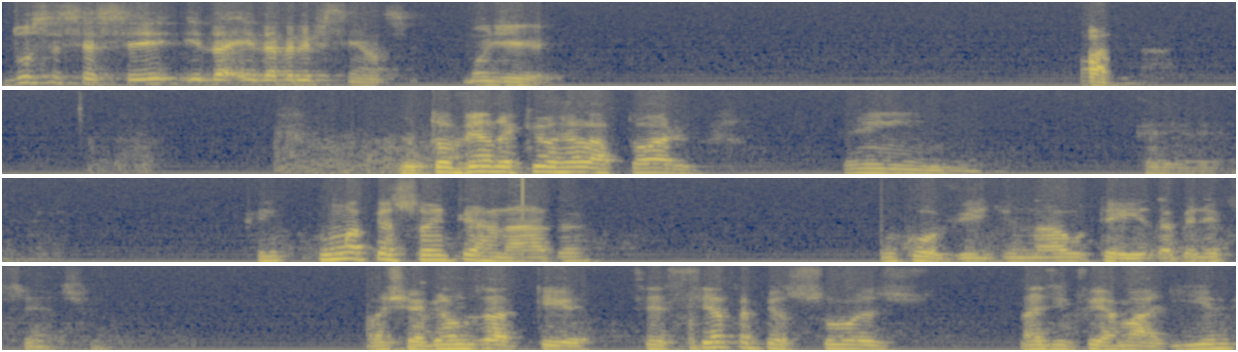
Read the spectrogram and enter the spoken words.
do CCC e da, e da beneficência? Bom dia. Ótimo. Eu estou vendo aqui o relatório. Tem, é, tem uma pessoa internada com Covid na UTI da Beneficência. Nós chegamos a ter 60 pessoas nas enfermarias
